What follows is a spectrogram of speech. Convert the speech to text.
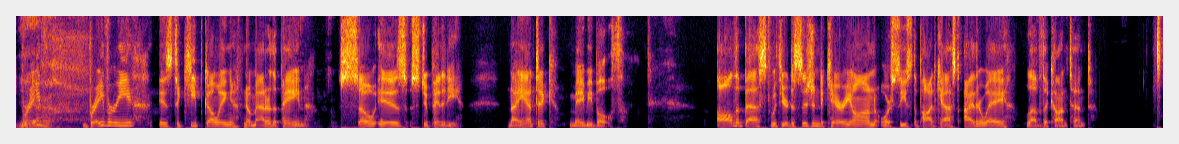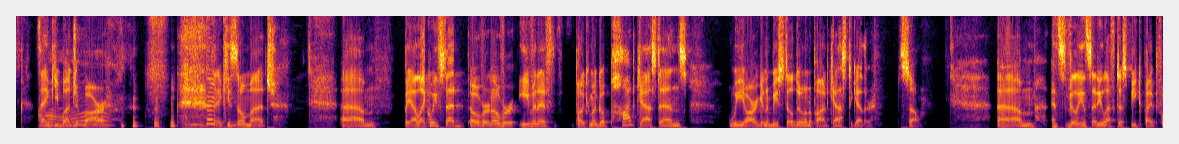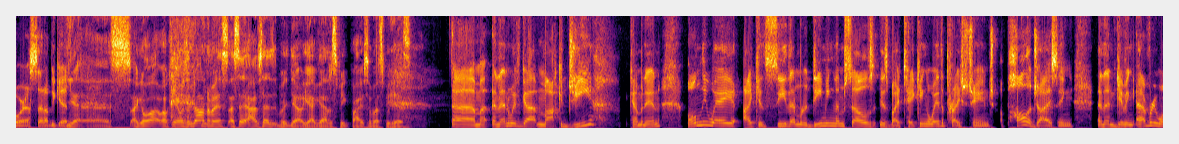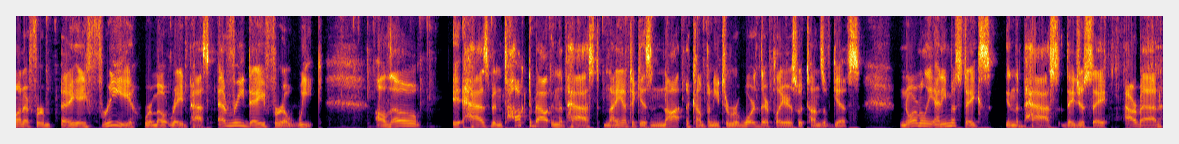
Brave, Yeah. bravery is to keep going no matter the pain. So is stupidity. Niantic, maybe both. All the best with your decision to carry on or cease the podcast. Either way, love the content. Thank you, Budget Bar. Thank you so much. Um, but yeah, like we've said over and over, even if Pokemon Go podcast ends, we are going to be still doing a podcast together. So, um, and Civilian said he left a speak pipe for us. That'll be good. Yes. I go, oh, okay, it was anonymous. I said, I hesitant, but yeah, yeah, I got to speak pipe, so it must be his. Um, and then we've got Mock G coming in. Only way I could see them redeeming themselves is by taking away the price change, apologizing, and then giving everyone a, for, a, a free remote raid pass every day for a week. Although it has been talked about in the past, Niantic is not a company to reward their players with tons of gifts. Normally, any mistakes in the past, they just say, our bad,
